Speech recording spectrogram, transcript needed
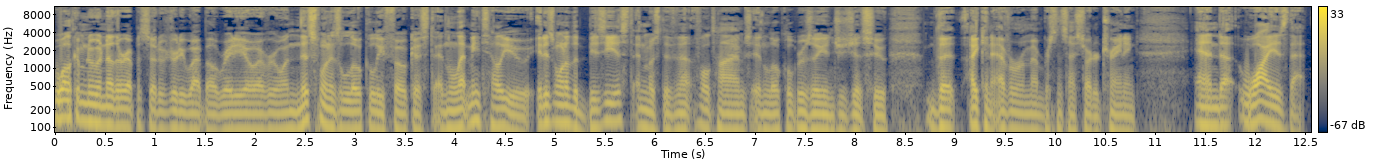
Welcome to another episode of Dirty White Belt Radio, everyone. This one is locally focused, and let me tell you, it is one of the busiest and most eventful times in local Brazilian Jiu Jitsu that I can ever remember since I started training. And uh, why is that?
